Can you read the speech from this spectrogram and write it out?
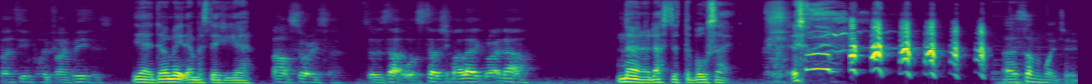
13.5 meters. Yeah, don't make that mistake again. Oh, sorry, sir. So is that what's touching my leg right now? No, no, that's just the bullseye. Uh, 7.2.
